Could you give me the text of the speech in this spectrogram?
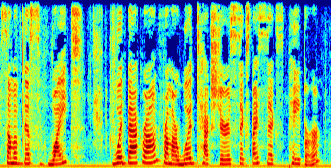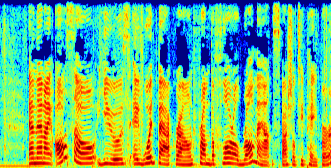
some of this white wood background from our Wood Textures 6x6 paper. And then I also used a wood background from the Floral Romance specialty paper,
